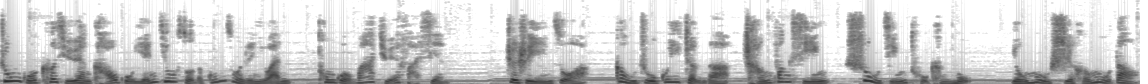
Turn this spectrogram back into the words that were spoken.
中国科学院考古研究所的工作人员通过挖掘发现，这是一座构筑规整的长方形竖井土坑墓，由墓室和墓道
